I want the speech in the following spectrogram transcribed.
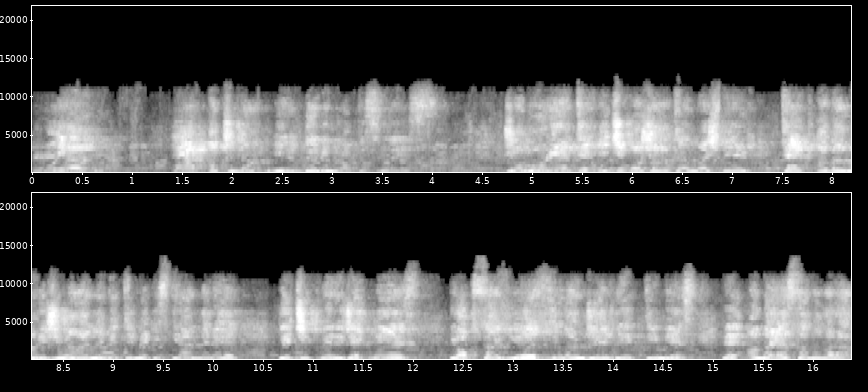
Bu yıl her açıdan bir dönüm noktasındayız. Cumhuriyetin içi boşaltılmış bir tek adam rejimi haline getirmek isteyenlere geçit verecek miyiz? Yoksa 100 yıl önce elde ettiğimiz ve anayasal olarak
